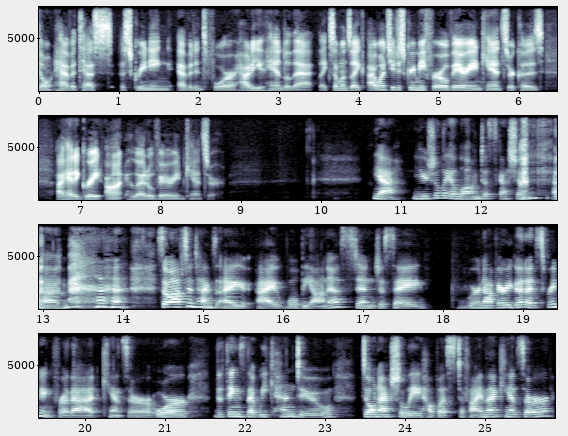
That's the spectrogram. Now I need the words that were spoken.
don't have a test, a screening evidence for, how do you handle that? Like someone's like, I want you to screen me for ovarian cancer because I had a great aunt who had ovarian cancer. Yeah, usually a long discussion. um, so oftentimes I I will be honest and just say we're not very good at screening for that cancer or the things that we can do don't actually help us to find that cancer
